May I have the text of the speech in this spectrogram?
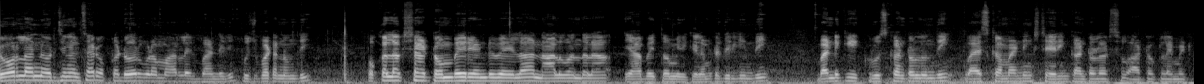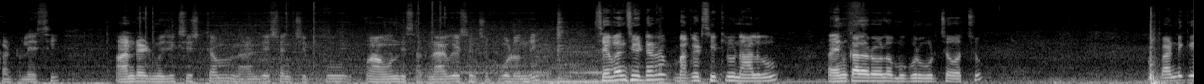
డోర్లు అన్నీ ఒరిజినల్ సార్. ఒక్క డోర్ కూడా మారలేదు బండిది. పుష్ బటన్ ఉంది. ఒక లక్ష తొంభై రెండు వేల నాలుగు వందల యాభై తొమ్మిది కిలోమీటర్ తిరిగింది. బండికి క్రూజ్ కంట్రోల్ ఉంది voice commanding steering controllers auto climate control వేసి Android music system navigation chip ఉంది సార్. నావిగేషన్ చిప్ కూడా ఉంది. సెవెన్ సీటర్ బకెట్ సీట్లు నాలుగు వెనకాల రోలో ముగ్గురు కూర్చోవచ్చు. బండికి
